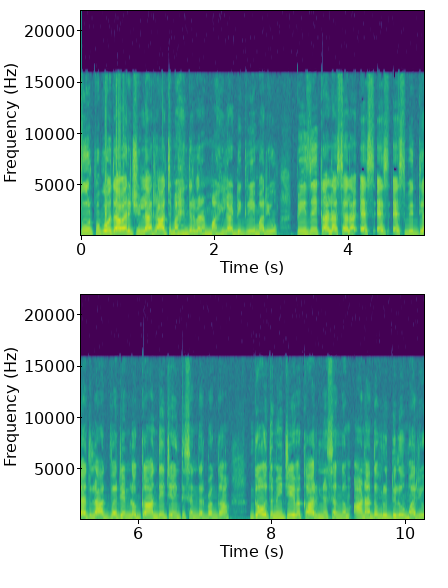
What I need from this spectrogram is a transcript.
తూర్పుగోదావరి జిల్లా రాజమహేంద్రవరం మహిళా డిగ్రీ మరియు పీజీ కళాశాల ఎస్ఎస్ఎస్ విద్యార్థుల ఆధ్వర్యంలో గాంధీ జయంతి సందర్భంగా గౌతమి జీవకారుణ్య సంఘం అనాథ వృద్ధులు మరియు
